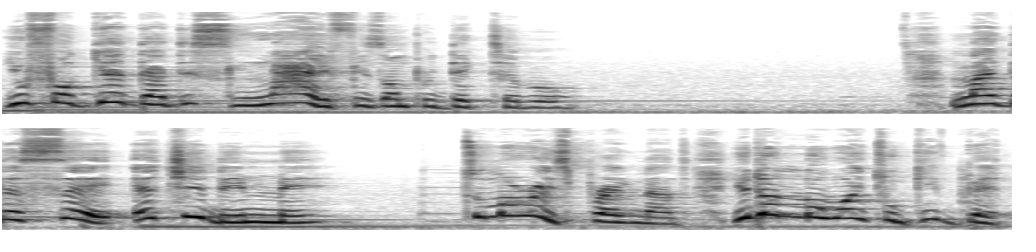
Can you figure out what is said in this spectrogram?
you forget that this life is unpredictable. Like they say, Echidime, tomorrow is pregnant. You don't know what to give birth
